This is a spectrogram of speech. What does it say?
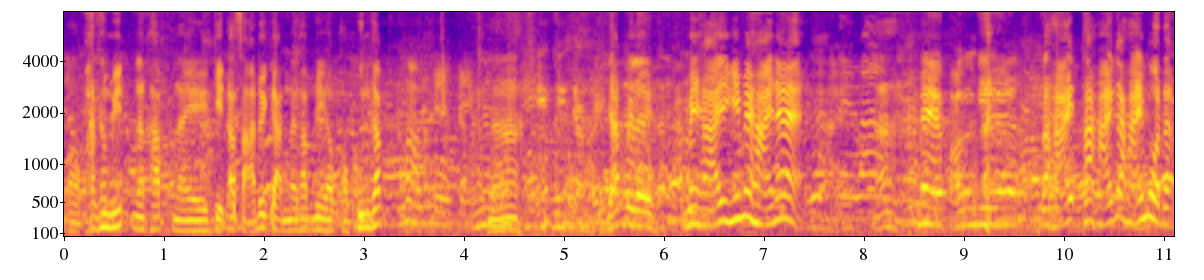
เอ่อพันธมิตรนะครับในจิตอาสาด้วยกันนะครับนี่ครับขอบคุณครับนะยัดไปเลย ไม่หายอย่างนี้ไม่หายแน่นะแม่เป๋ายังดีเลยถ้าหายถ้าหายก็หายหมดอะ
